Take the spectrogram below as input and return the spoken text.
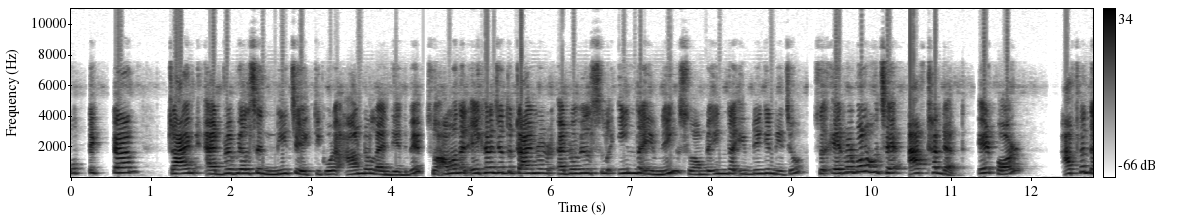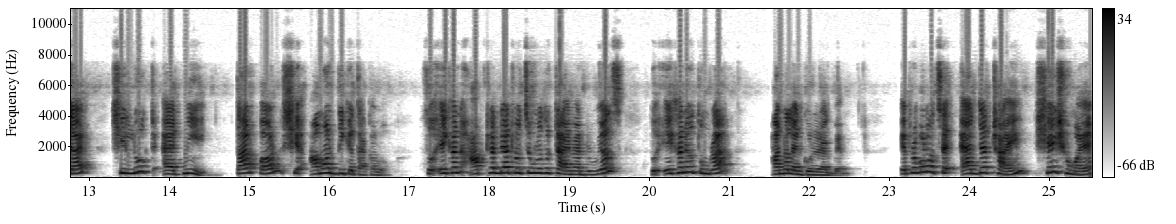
প্রত্যেকটা টাইম অ্যাডভার্বিয়ালস এর নিচে একটি করে আন্ডারলাইন দিয়ে দিবে। সো আমাদের এখানে যেহেতু টাইম অ্যাডভার্বিয়ালস ছিল ইন দ্য ইভিনিং সো আমরা ইন দ্য ইভিনিং এর নিচেও। সো এরপর বলা হচ্ছে আফটার দ্যাট এরপর after that she looked at me তারপর সে আমার দিকে তাকালো। সো এখানে আফটার দ্যাট হচ্ছে মূলত টাইম অ্যাডভার্বিয়ালস তো, এখানেও তোমরা আন্ডারলাইন করে রাখবে। এরপর বলা হচ্ছে অ্যাট দ্য টাইম সেই সময়ে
